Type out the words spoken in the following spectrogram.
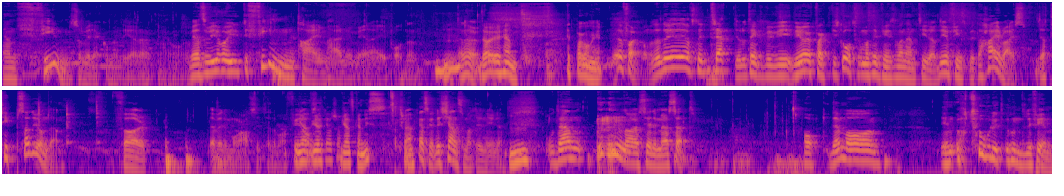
en film som vi rekommenderar den Alltså, vi har ju lite filmtime här numera i podden. Eller hur? Det har ju hänt ett par gånger. Det förekommer. Det är avsnitt 30 och då tänkte vi, vi, vi har ju faktiskt, vi ska återkomma till en film som var nämnt tidigare. Det är en film som heter High Rise. Jag tipsade ju om den. För, jag vet inte hur många avsnitt det var. Fyra Ja, avsnitt kanske? ganska nyss, tror jag. Ganska, det känns som att det är nyligen. Och den har jag sedermera sett. Och den var en otroligt underlig film.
